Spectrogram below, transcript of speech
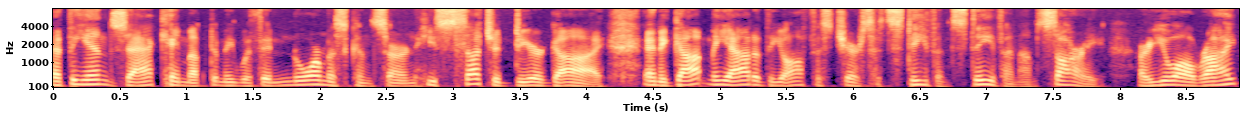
At the end, Zach came up to me with enormous concern. He's such a dear guy. And he got me out of the office chair, said, Stephen, Stephen, I'm sorry. Are you all right?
